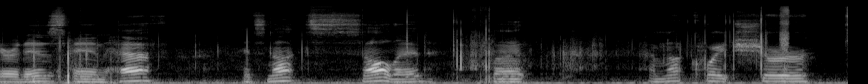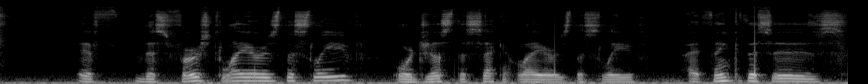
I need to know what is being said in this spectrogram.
Here it is in half. It's not solid, but I'm not quite sure if this first layer is the sleeve or just the second layer is the sleeve. I think this is,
